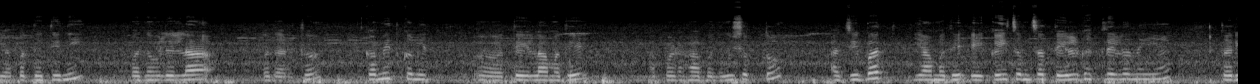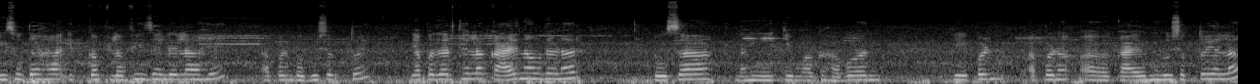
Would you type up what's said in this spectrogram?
या पद्धतीने बनवलेला पदार्थ कमीत कमी तेलामध्ये आपण हा बनवू शकतो. अजिबात यामध्ये एकही चमचा तेल घातलेलं नाही आहे तरीसुद्धा हा इतका फ्लफी झालेला आहे. आपण बघू शकतो आहे या पदार्थाला काय नाव देणार? डोसा नाही किंवा घावन. हे पण आपण काय म्हणू शकतो याला?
